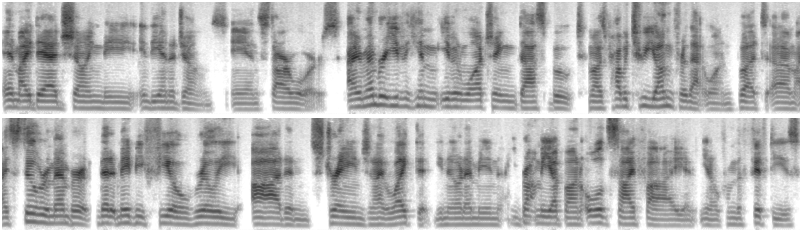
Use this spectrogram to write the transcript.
and my dad showing me Indiana Jones and Star Wars. I remember even him even watching Das Boot. I was probably too young for that one, but um, I still remember that it made me feel really odd and strange and I liked it. You know what I mean? He brought me up on old sci-fi and, you know, from the 50s.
